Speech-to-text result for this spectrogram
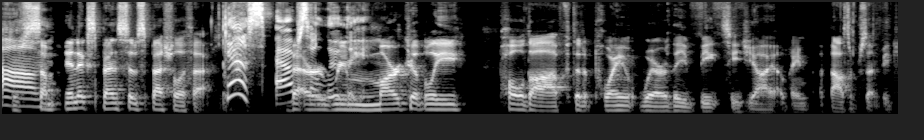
Um, some inexpensive special effects. Yes, absolutely. That are remarkably pulled off to the point where they beat CGI. I mean, a thousand percent beat.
